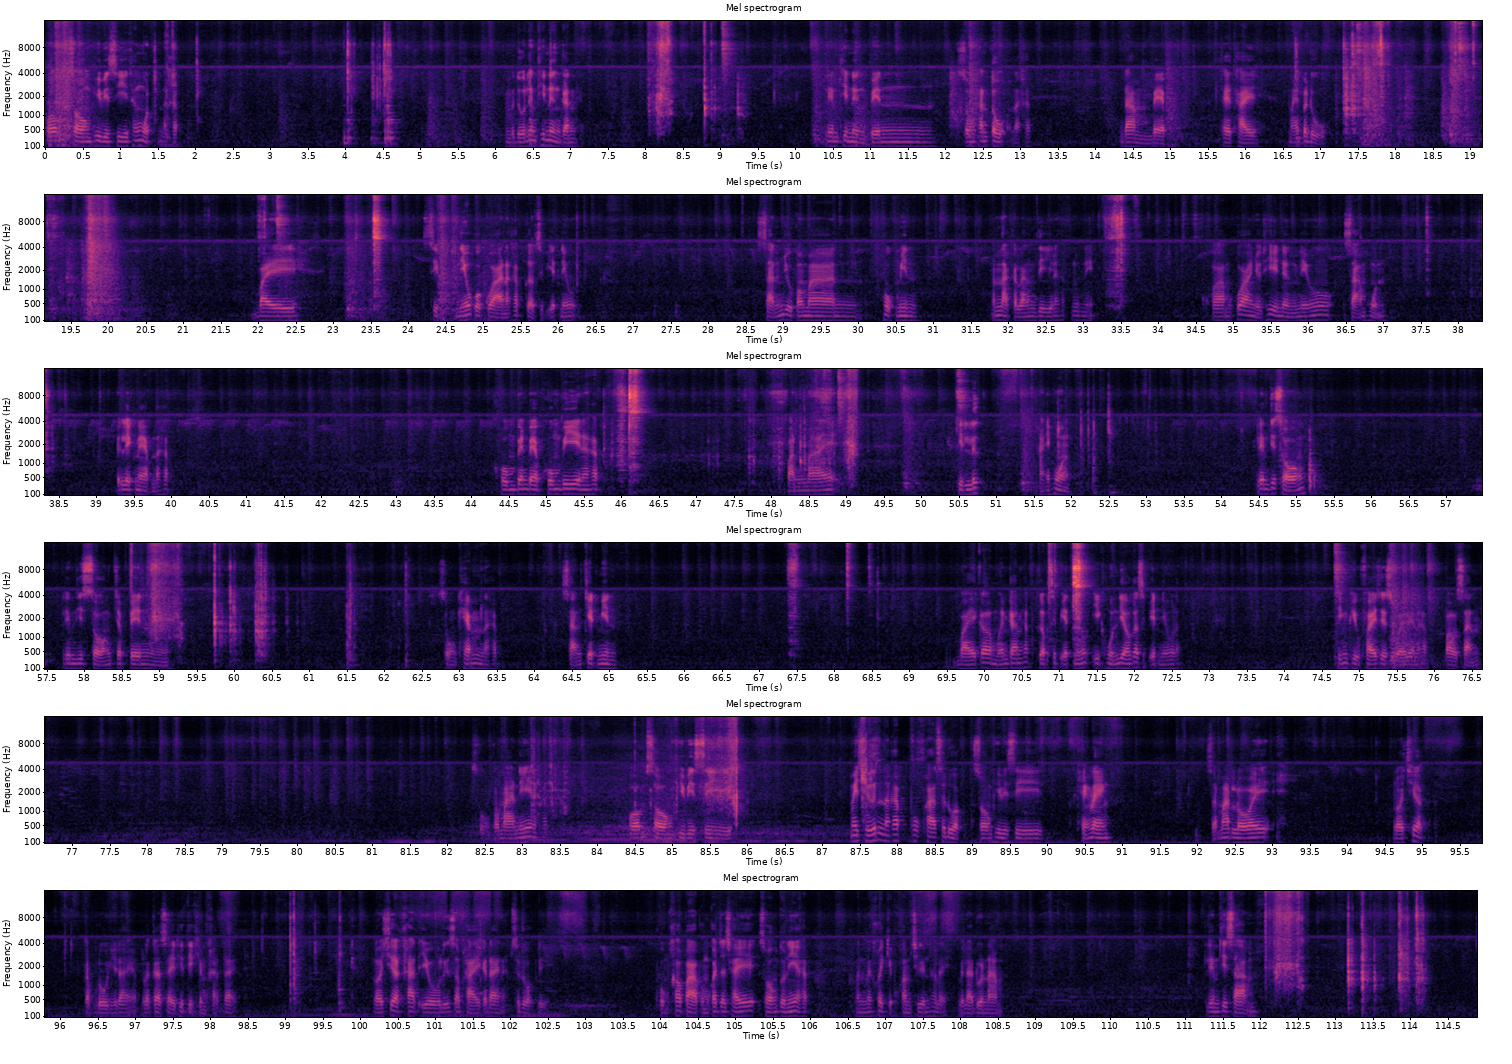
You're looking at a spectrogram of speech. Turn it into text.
พร้อมซอง PVC ทั้งหมดนะครับ มาดูเล่มที่หนึ่งกัน เล่มที่หนึ่งเป็นทรงคันโตะนะครับดำแบบไทยๆไม้ประดู่ใบ สิบนิ้วกว่าๆนะครับ เกือบสิบเอ็ดนิ้ว สันอยู่ประมาณหกมิล น้ำหนักกำลังดีนะครับรุ่นนี้ ความกว้างอยู่ที่หนึ่งนิ้วสามหุนเป็นเหล็กแหนบนะครับ คมเป็นแบบคมวีนะครับ ฟันไม้ กินลึกหายห่วง เล่มที่สองเล่มที่สองจะเป็นทรงแคมป์นะครับสารเจ็ดมิลใบก็เหมือนกันครับเกือบ 11 นิ้ว อีกหุ่นเดียวก็ 11 นิ้วแล้วทิ้งผิวไฟสวยๆเลยนะครับ เป่าสัน ส่งประมาณนี้นะครับ พร้อมซอง PVC ไม่ชื้นนะครับพกพาสะดวกซอง PVC แข็งแรง สามารถร้อยร้อยเชือกกับรูนี้ได้ครับแล้วก็ใส่ที่ติดเข็มขัดได้ร้อยเชือกคาดเอวหรือสะพายก็ได้นะสะดวกดี ผมเข้าป่าผมก็จะใช้ซองตัวนี้ครับ มันไม่ค่อยเก็บความชื้นเท่าไหร่เวลาโดนน้ำเล่มที่สาม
